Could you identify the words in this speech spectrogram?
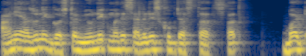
आणि अजून एक गोष्ट म्युनिकमध्ये सॅलरीज खूप जास्त असतात बट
